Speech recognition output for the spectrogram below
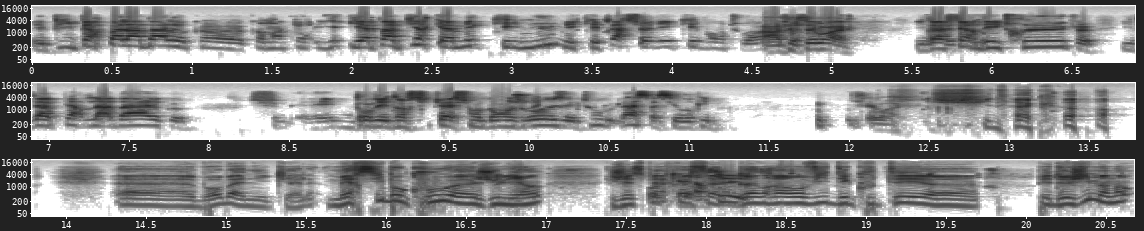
et puis il perd pas la balle comme, comme un con. Il n'y a pas pire qu'un mec qui est nu, mais qui est persuadé qu'il est bon, tu vois. Ah, ça c'est vrai. Il va faire des trucs, il va perdre la balle que- dans des dans situations dangereuses et tout. Là, ça c'est horrible. C'est vrai. Je suis d'accord. Euh, bon bah nickel. Merci beaucoup euh, Julien. J'espère que ça merci. te donnera envie d'écouter euh, P2J maintenant.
